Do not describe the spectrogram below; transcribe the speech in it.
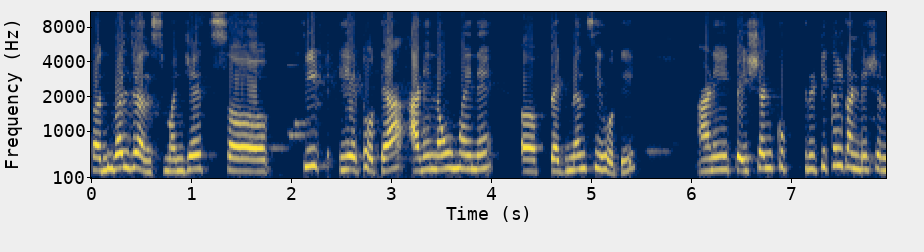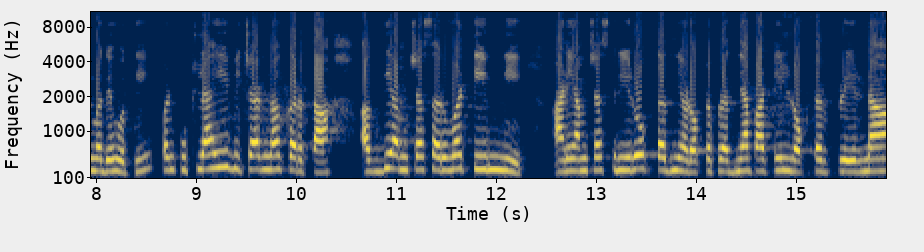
कन्व्हल्जन्स म्हणजेच पीठ येत होत्या आणि नऊ महिने प्रेग्नन्सी होती. आणि पेशंट खूप क्रिटिकल कंडिशनमध्ये होती. पण कुठलाही विचार न करता अगदी आमच्या सर्व टीमनी आणि आमच्या स्त्रीरोग तज्ज्ञ doctor Pragya Patil doctor Prerna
